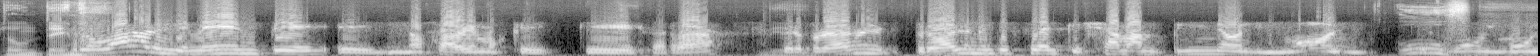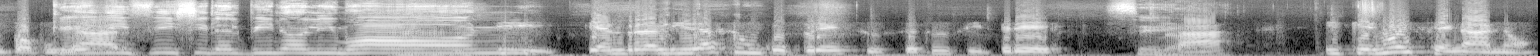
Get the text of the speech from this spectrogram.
Todo un tema. Probablemente, eh, no sabemos qué, qué es, ¿verdad? Bien. Pero probable- probablemente sea el que llaman pino limón, que Uf, es muy, muy Qué popular. difícil el pino limón. Sí, que en realidad es un cupresus, es un ciprés, Sí. Claro. ¿ah? Y que no es enano,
